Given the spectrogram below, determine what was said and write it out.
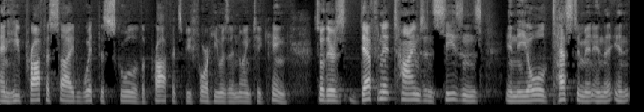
and he prophesied with the school of the prophets before he was anointed king. So there's definite times and seasons in the Old Testament, in the, in,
